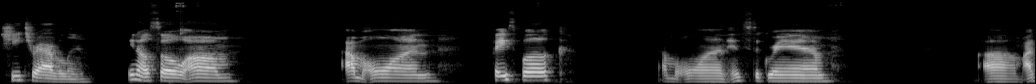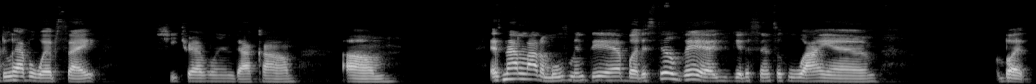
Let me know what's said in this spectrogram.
She traveling, you know. So um, I'm on Facebook. I'm on Instagram. Um, I do have a website, shetraveling.com. Um, it's not a lot of movement there, but it's still there. You get a sense of who I am. But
